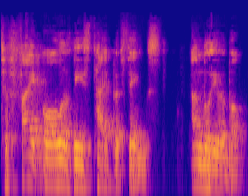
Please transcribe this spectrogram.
to fight all of these type of things. Unbelievable.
